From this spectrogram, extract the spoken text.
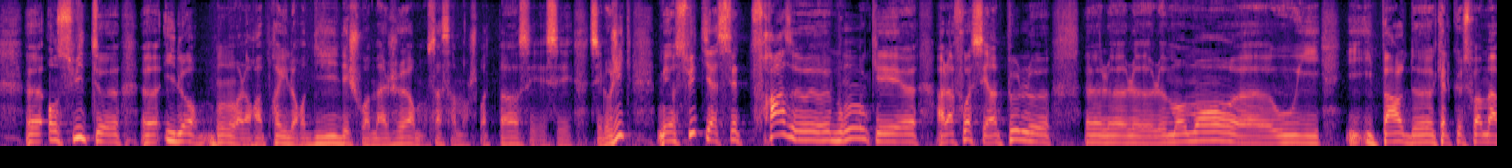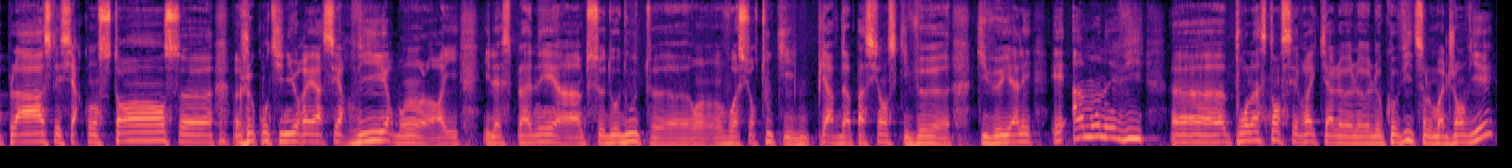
Ensuite, euh, euh, il leur. Bon, alors après, il leur dit des choix majeurs. Bon, ça, ça mange pas de pain, c'est logique. Mais ensuite, il y a cette phrase, euh, bon, qui est à la fois, c'est un peu le, le, moment où il, il, parle de quelle que soit ma place, les circonstances, je continuerai à servir. Bon, alors il, laisse planer un pseudo-doute. On, voit surtout qu'il piaffe d'impatience, qu'il veut, veut y aller. Et à mon avis, pour l'instant, c'est vrai qu'il y a le Covid sur le mois de janvier.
